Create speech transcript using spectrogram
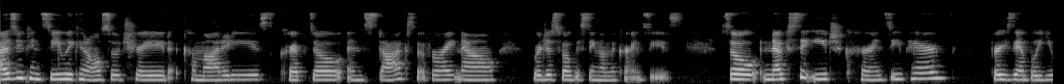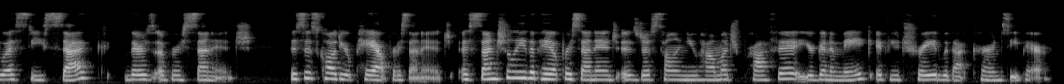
As you can see, we can also trade commodities, crypto, and stocks, but for right now, we're just focusing on the currencies. So next to each currency pair, for example, USD SEC, there's a percentage. This is called your payout percentage. Essentially, the payout percentage is just telling you how much profit you're going to make if you trade with that currency pair.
